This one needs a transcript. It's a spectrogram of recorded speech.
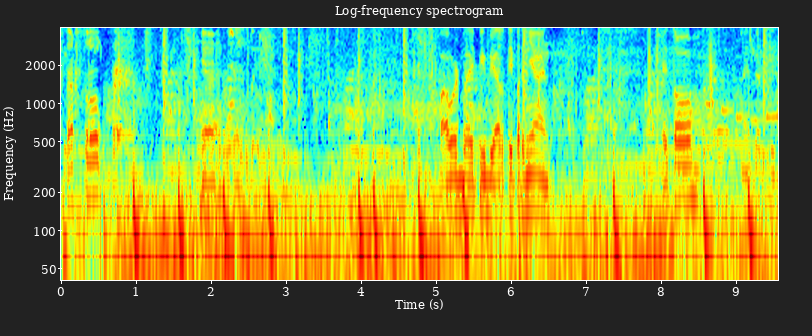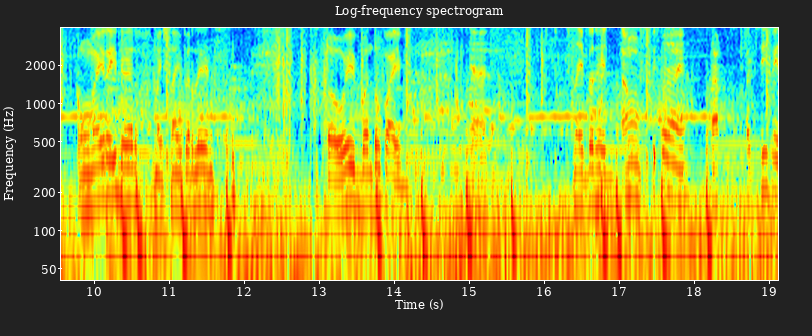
Stock stroke. Yan, syempre. Powered by PBRT pa rin yan. Ito, kung may Raider, may sniper din. Ito, Wave 125. Yan. Sniper head. Ang piston na eh. Tak. 5-7.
